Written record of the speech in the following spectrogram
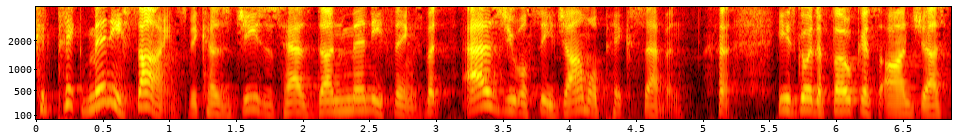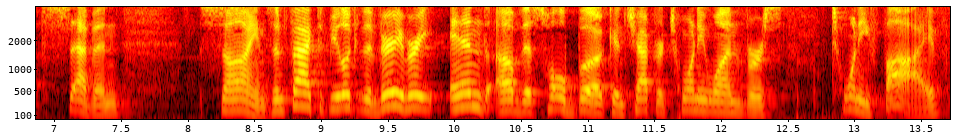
could pick many signs because Jesus has done many things, but as you will see, John will pick seven. He's going to focus on just seven signs. In fact, if you look at the very, very end of this whole book in chapter 21, verse 25,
